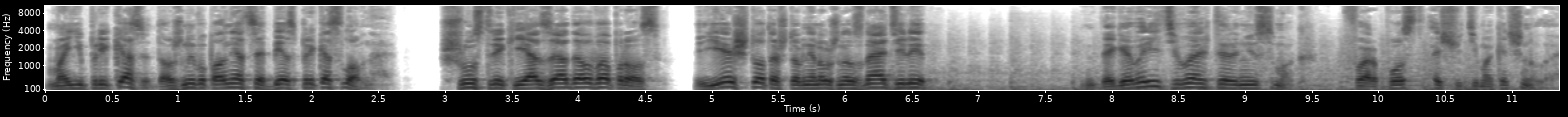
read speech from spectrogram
Мои приказы должны выполняться беспрекословно. Шустрик, я задал вопрос. Есть что-то, что мне нужно знать или...» Договорить Вальтер не смог. Форпост ощутимо качнуло.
